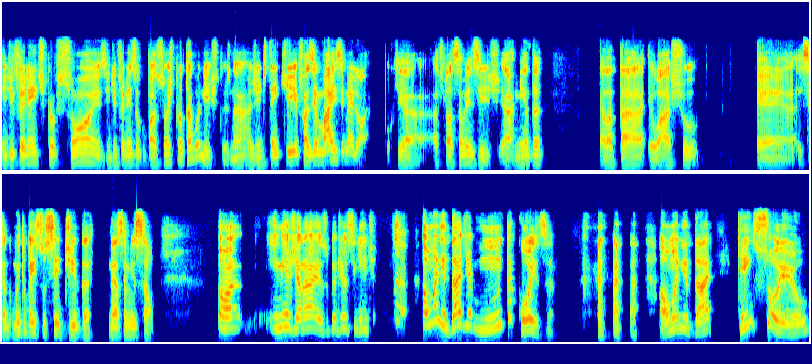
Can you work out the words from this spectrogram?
em diferentes profissões, em diferentes ocupações, protagonistas. Né? A gente tem que fazer mais e melhor, porque a, a situação exige. A Arminda, ela está, eu acho, é, sendo muito bem sucedida nessa missão. Bom, em Minas Gerais, o que eu digo é o seguinte: a humanidade é muita coisa. a humanidade. Quem sou eu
